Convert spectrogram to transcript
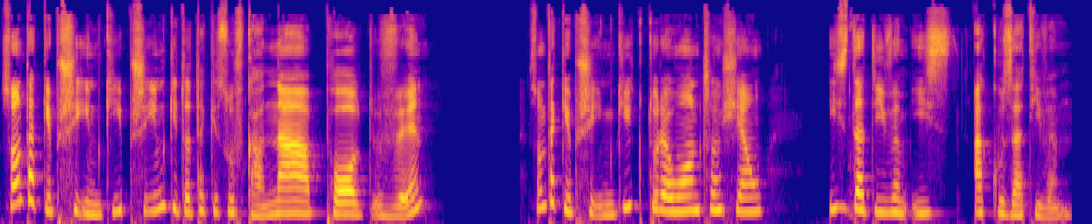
Są takie przyimki, przyimki to takie słówka na, pod, wy. Są takie przyimki, które łączą się i z datywem, i z akuzatywem.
